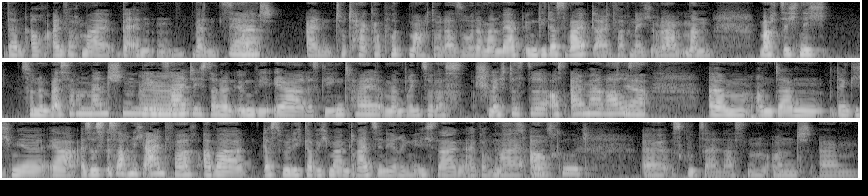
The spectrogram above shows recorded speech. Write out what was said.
dann auch einfach mal beenden, wenn es ja. halt einen total kaputt macht oder so. Oder man merkt irgendwie, das vibet einfach nicht. Oder man macht sich nicht zu einem besseren Menschen mhm. gegenseitig, sondern irgendwie eher das Gegenteil und man bringt so das Schlechteste aus einem heraus. Ja. Ähm, und dann denke ich mir, ja, also es ist auch nicht einfach, aber das würde ich, glaube ich, meinem 13-jährigen Ich sagen, einfach mal auch. Gut äh, es gut sein lassen. Und ähm,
